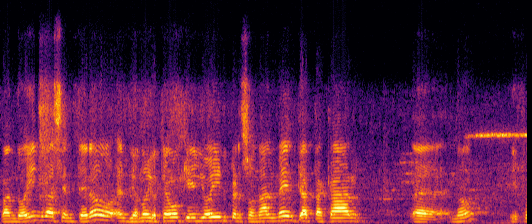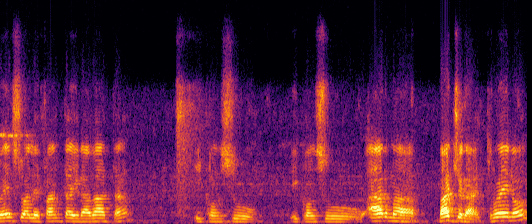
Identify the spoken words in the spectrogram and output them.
cuando Indra se enteró, él dijo, no, yo tengo que yo ir personalmente a atacar, eh, ¿no? Y fue en su elefanta Iravata y con su y con su arma Vajra, el trueno,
